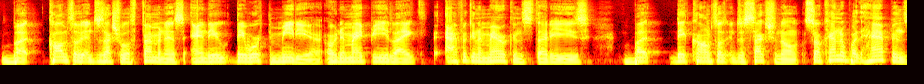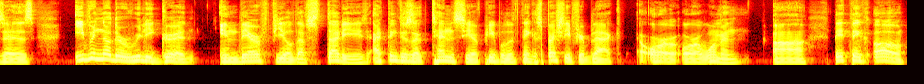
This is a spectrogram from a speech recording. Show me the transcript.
but call themselves intersexual feminists and they they work the media or they might be like african american studies but they call themselves intersectional. So kind of what happens is even though they're really good in their field of studies, I think there's a tendency of people to think, especially if you're black or or a woman, uh, they think, oh,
